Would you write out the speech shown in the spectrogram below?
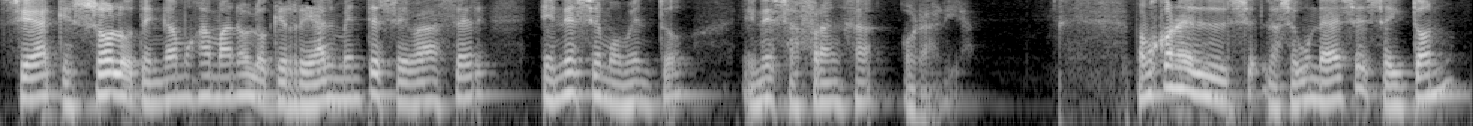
sea que solo tengamos a mano lo que realmente se va a hacer en ese momento, en esa franja horaria. Vamos con la segunda S, Seitón.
